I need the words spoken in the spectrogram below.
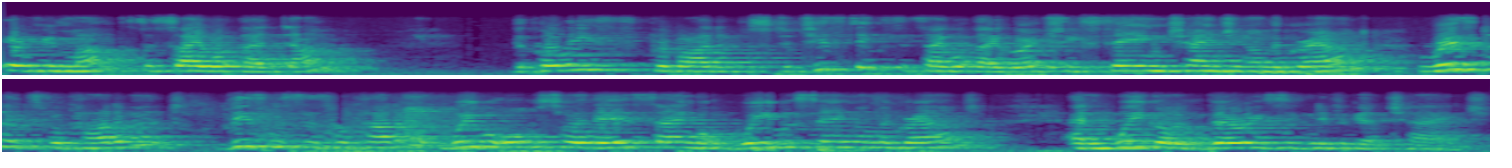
every month to say what they'd done. The police provided statistics to say what they were actually seeing changing on the ground. Residents were part of it. Businesses were part of it. We were also there saying what we were seeing on the ground. And we got a very significant change.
